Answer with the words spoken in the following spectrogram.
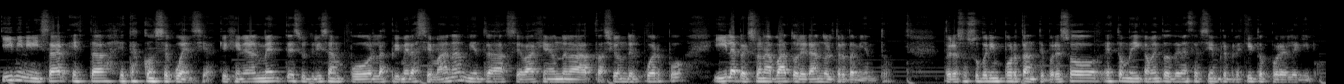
y minimizar estas, estas consecuencias, que generalmente se utilizan por las primeras semanas, mientras se va generando una adaptación del cuerpo y la persona va tolerando el tratamiento. Pero eso es súper importante, por eso estos medicamentos deben ser siempre prescritos por el equipo.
